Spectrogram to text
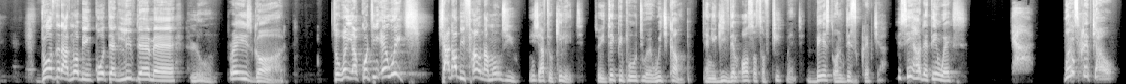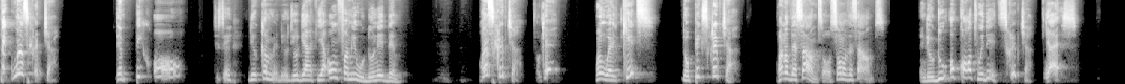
those that have not been quoted, leave them alone. Praise God. So when you are quoting a witch shall not be found amongst you, you have to kill it. So you take people to a witch camp and you give them all sorts of treatment based on this scripture. You see how the thing works? Yeah. One scripture, oh, pick one scripture. Then pick all. They they'll come, they'll, they'll, their, their own family will donate them. One scripture, okay? When we're kids, they'll pick scripture, one of the Psalms or some of the Psalms, and they'll do occult with it, scripture. Yes.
